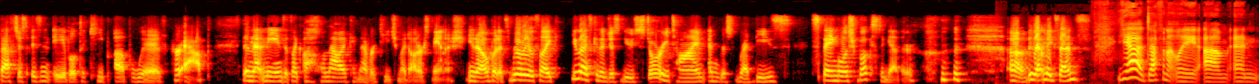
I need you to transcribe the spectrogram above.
Beth just isn't able to keep up with her app, then that means it's like, oh, well, now I can never teach my daughter Spanish, you know? But it's really, it's like you guys could have just used story time and just read these Spanglish books together. uh, does that make sense? Yeah, definitely. Um, and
